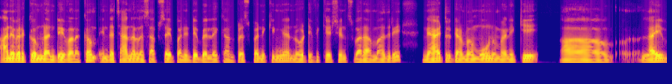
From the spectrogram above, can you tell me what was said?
அனைவருக்கும் நன்றி வணக்கம். இந்த சேனலை சப்ஸ்கிரைப் பண்ணிவிட்டு பெல்லைக்கான் ப்ரெஸ் பண்ணிக்கிங்க. நோட்டிஃபிகேஷன்ஸ் வரா மாதிரி ஞாயிற்றுக்கிழமை மூணு மணிக்கு லைவ்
